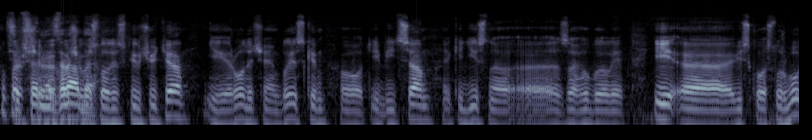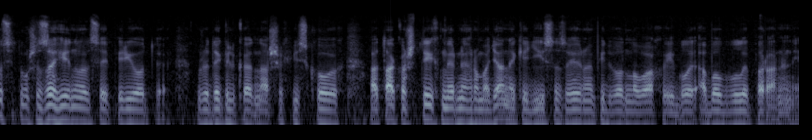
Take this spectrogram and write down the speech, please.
Ну, Чи перше, це я не хочу висловити співчуття і родичам, і близьким, от, і бійцям, які дійсно е, загубили, і е, військовослужбовці, тому що загинули в цей період е, вже декілька наших військових, а також тих мирних громадян, які дійсно загинули під Волновахою були або були поранені.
